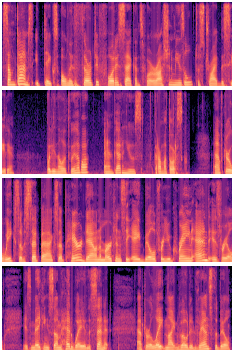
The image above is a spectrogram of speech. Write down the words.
Sometimes it takes only 30 40 seconds for a Russian missile to strike the city. Polina Litvinova, NPR News, Kramatorsk. After weeks of setbacks, a pared down emergency aid bill for Ukraine and Israel is making some headway in the Senate. After a late night vote advanced the bill,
